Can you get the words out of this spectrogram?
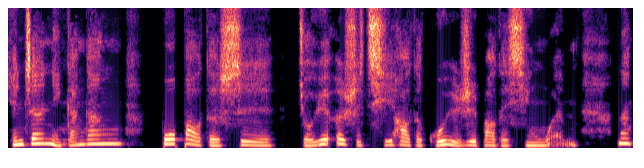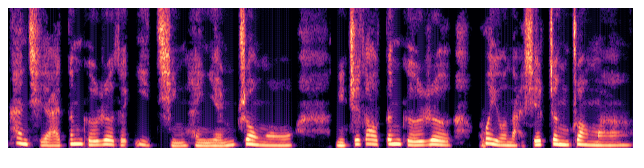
颜真，你刚刚播报的是九月二十七号的《国语日报》的新闻。那看起来登革热的疫情很严重哦。你知道登革热会有哪些症状吗？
